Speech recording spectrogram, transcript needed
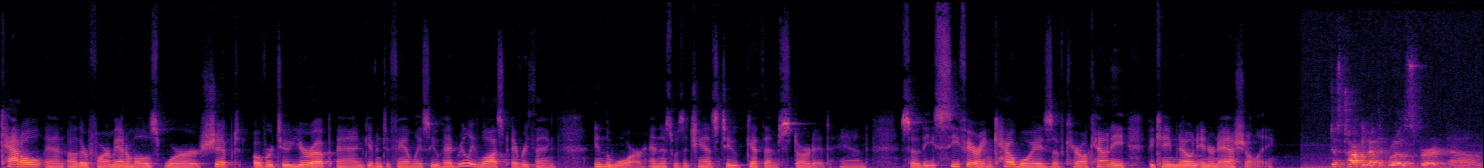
cattle and other farm animals were shipped over to Europe and given to families who had really lost everything in the war, and this was a chance to get them started. And so the seafaring cowboys of Carroll County became known internationally. Just talking about the growth spurt, um,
